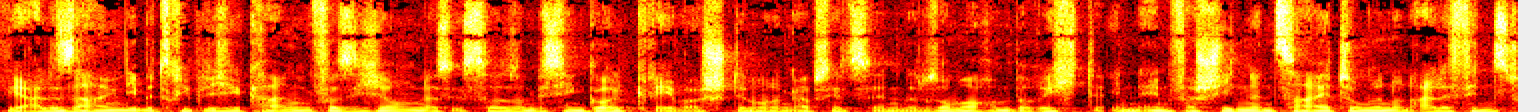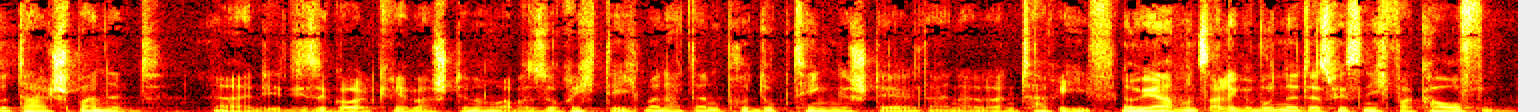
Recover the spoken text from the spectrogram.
wir alle sagen, die betriebliche Krankenversicherung, das ist so, so ein bisschen Goldgräberstimmung. Gab es jetzt im Sommer auch einen Bericht in, in verschiedenen Zeitungen und alle finden es total spannend ja, die, diese Goldgräberstimmung. Aber so richtig, man hat dann ein Produkt hingestellt, einen, einen Tarif. Nur wir haben uns alle gewundert, dass wir es nicht verkaufen.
